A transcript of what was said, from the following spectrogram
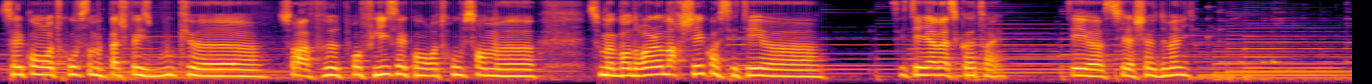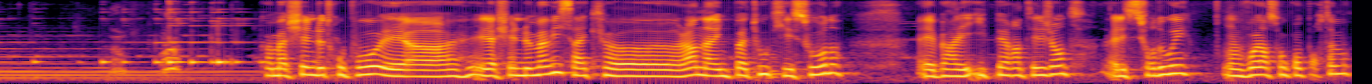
celle qu'on retrouve sur ma page Facebook, sur la photo de profil, celle qu'on retrouve sur, me- sur ma banderole au marché, quoi. C'était c'était la mascotte, ouais. C'était la chef de ma vie. Ma chienne de troupeau et, euh, et la chienne de ma vie, c'est vrai que euh, là, on a une patou qui est sourde. Et ben, elle est hyper intelligente. Elle est surdouée. On le voit dans son comportement.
